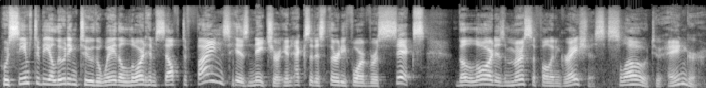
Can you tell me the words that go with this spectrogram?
who seems to be alluding to the way the Lord himself defines his nature in Exodus 34, verse 6, the Lord is merciful and gracious, slow to anger.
